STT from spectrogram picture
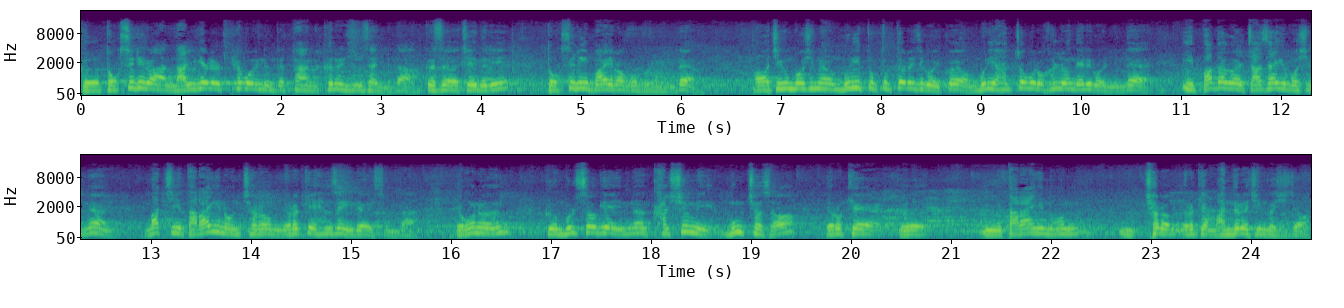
그 독수리가 날개를 펴고 있는 듯한 그런 현상입니다. 그래서 저희들이 독수리 바위라고 부르는데 어, 지금 보시면 물이 뚝뚝 떨어지고 있고요. 물이 한쪽으로 흘러내리고 있는데 이 바닥을 자세하게 보시면 마치 다랑이 논처럼 이렇게 형성이 되어 있습니다. 요거는 그 물 속에 있는 칼슘이 뭉쳐서 이렇게 그 이 다랑이 논처럼 이렇게 만들어진 것이죠.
